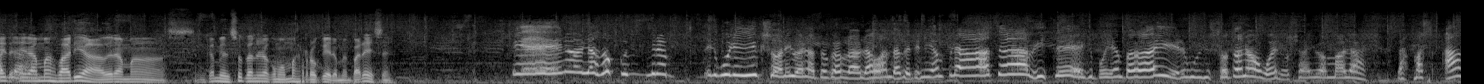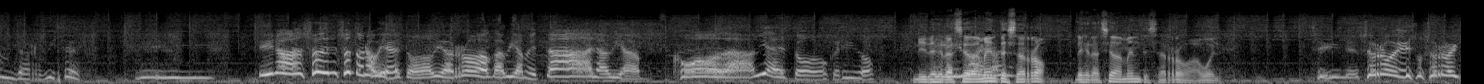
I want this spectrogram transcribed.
era, era más variado, era más... En cambio el sótano era como más rockero, me parece. Eh, no, las dos, pues, mira, el Willie Dixon iban a tocar la, la banda que tenían plata, viste, que podían pagar ahí. El Willie Sótano, bueno, ya iban más las, las más under, viste. Y, y no, so- en el sótano había de todo, había rock, había metal, había joda, había de todo, querido. Y desgraciadamente bueno. cerró. Desgraciadamente cerró, abuelo. Sí, cerró eso, cerró el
